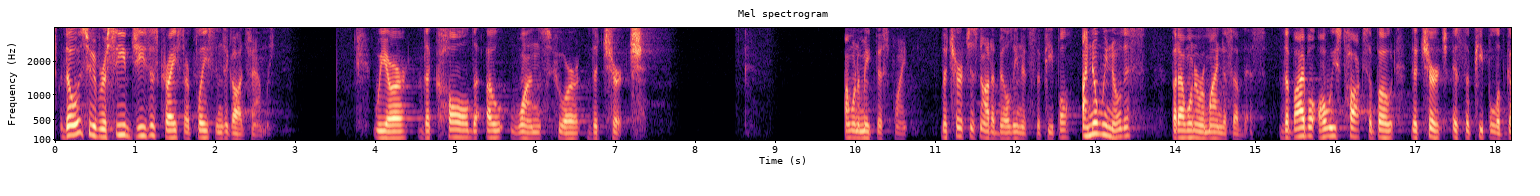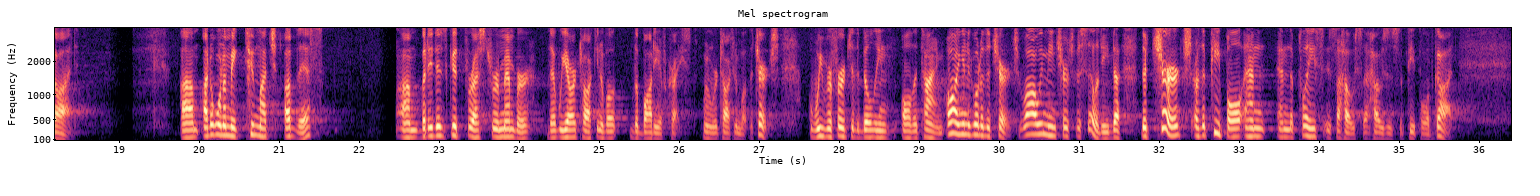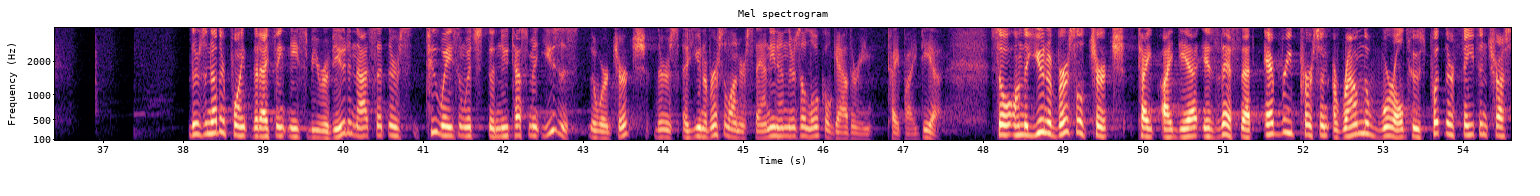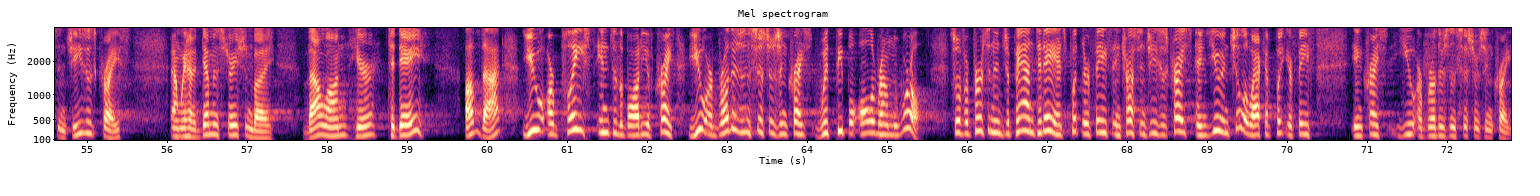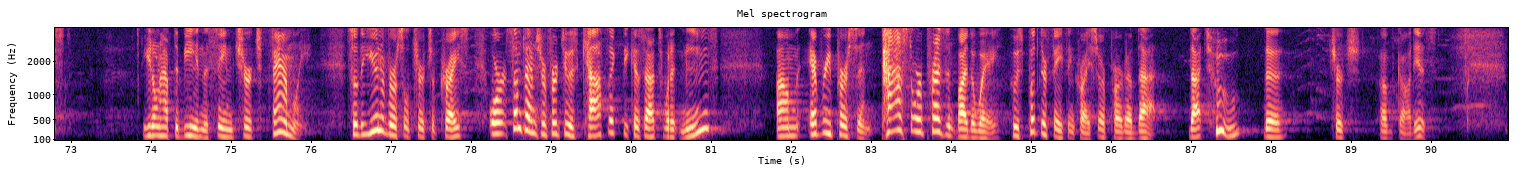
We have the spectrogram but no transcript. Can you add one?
Those who have received Jesus Christ are placed into God's family. We are the called out ones who are the church. I want to make this point. The church is not a building, it's the people. I know we know this, but I want to remind us of this. The Bible always talks about the church as the people of God. Um, I don't want to make too much of this, um, but it is good for us to remember that we are talking about the body of Christ when we're talking about the church. We refer to the building all the time. Oh, I'm going to go to the church. Well, we mean church facility. The, the church are the people, and, and the place is the house that houses the people of God. There's another point that I think needs to be reviewed, and that's that there's two ways in which the New Testament uses the word church there's a universal understanding, and there's a local gathering type idea. So, on the universal church type idea, is this that every person around the world who's put their faith and trust in Jesus Christ, and we had a demonstration by Valon here today of that, you are placed into the body of Christ. You are brothers and sisters in Christ with people all around the world. So, if a person in Japan today has put their faith and trust in Jesus Christ, and you in Chilliwack have put your faith in Christ, you are brothers and sisters in Christ. You don't have to be in the same church family. So the universal church of Christ, or sometimes referred to as Catholic because that's what it means, um, every person, past or present, by the way, who's put their faith in Christ are part of that. That's who the church of God is.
